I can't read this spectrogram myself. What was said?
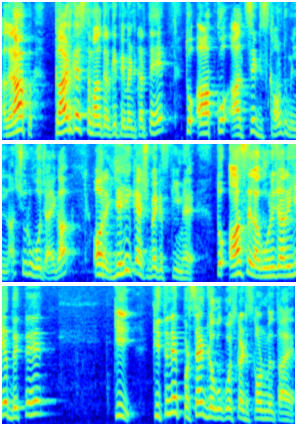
अगर आप कार्ड का इस्तेमाल करके पेमेंट करते हैं तो आपको आज से डिस्काउंट मिलना शुरू हो जाएगा और यही कैशबैक स्कीम है। तो आज से लागू होने जा रही है। देखते हैं कि कितने परसेंट लोगों को इसका डिस्काउंट मिलता है।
